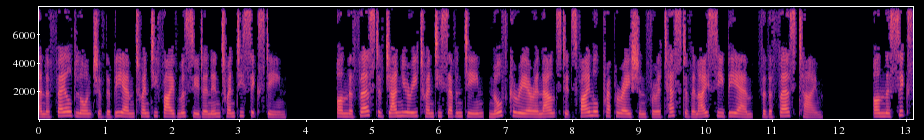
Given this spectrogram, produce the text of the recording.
and a failed launch of the BM-25 Musudan in 2016. On 1 January 2017, North Korea announced its final preparation for a test of an ICBM, for the first time. On 6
